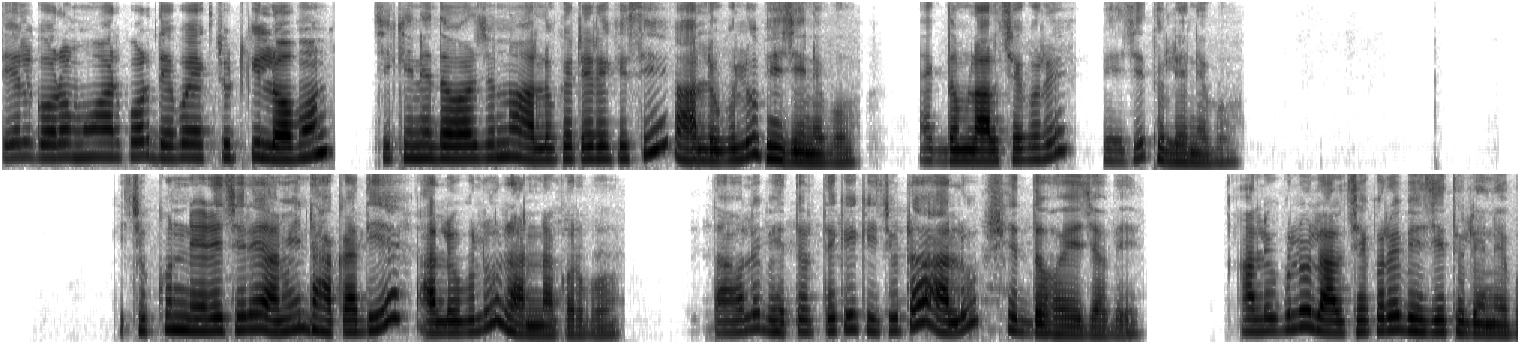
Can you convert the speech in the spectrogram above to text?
তেল গরম হওয়ার পর দেব এক চুটকি লবণ। চিকেনে দেওয়ার জন্য আলু কেটে রেখেছি। আলুগুলো ভেজে নেব। একদম লালচে করে ভেজে তুলে নেব। কিছুক্ষণ নেড়ে চেড়ে আমি ঢাকা দিয়ে আলুগুলো রান্না করব। তাহলে ভেতর থেকে কিছুটা আলু সেদ্ধ হয়ে যাবে। আলুগুলো লালচে করে ভেজে তুলে নেব।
